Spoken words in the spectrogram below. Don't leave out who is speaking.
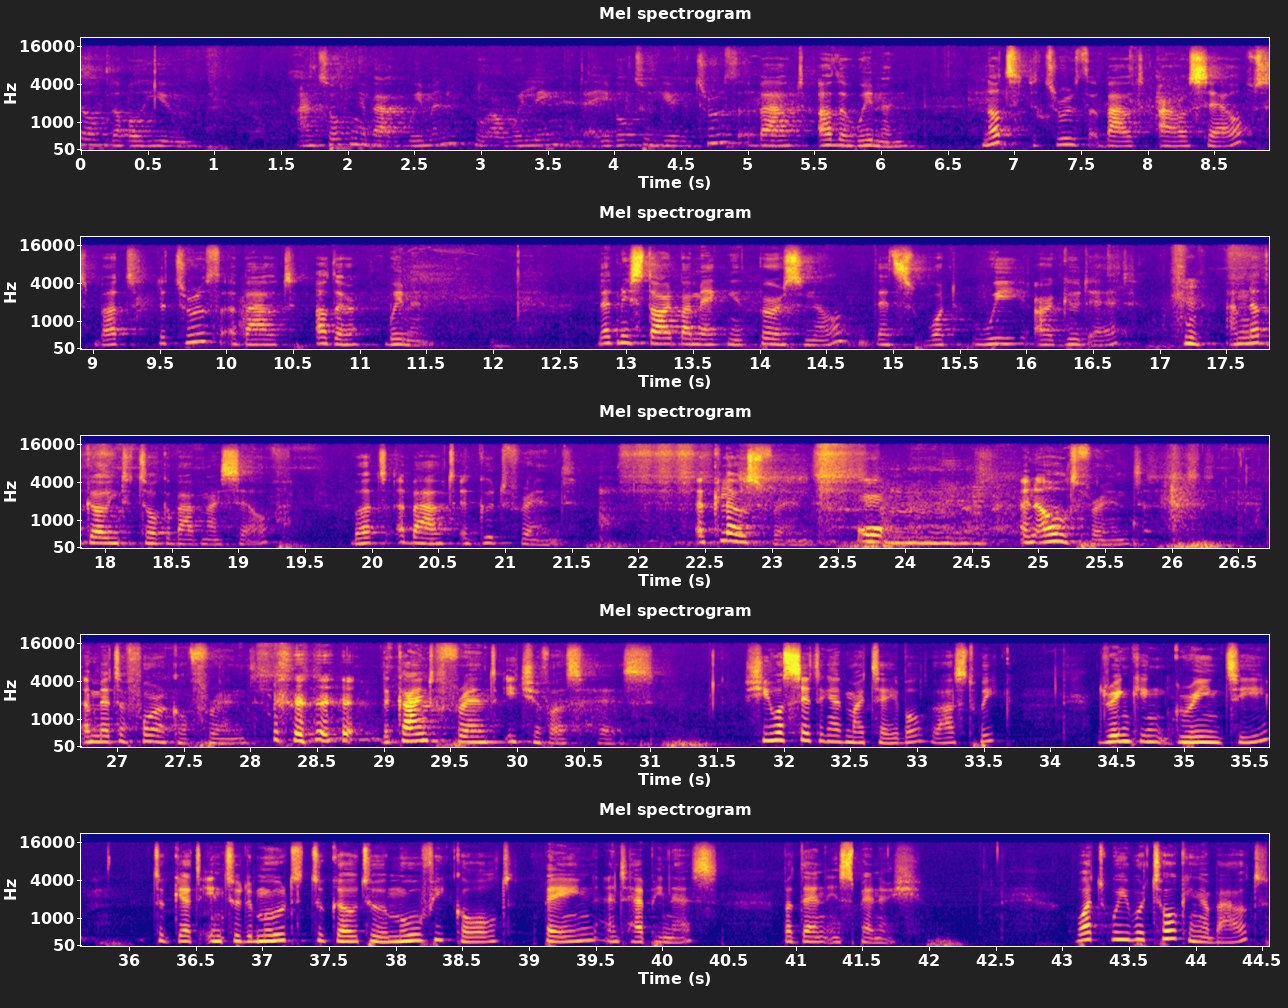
Speaker 1: capital W. I'm talking about women who are willing and able to hear the truth about other women. Not the truth about ourselves, but the truth about other women. Let me start by making it personal. That's what we are good at. I'm not going to talk about myself, but about a good friend, a close friend, an old friend, a metaphorical friend, the kind of friend each of us has. She was sitting at my table last week, drinking green tea to get into the mood to go to a movie called Pain and Happiness, but then in Spanish. What we were talking about,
